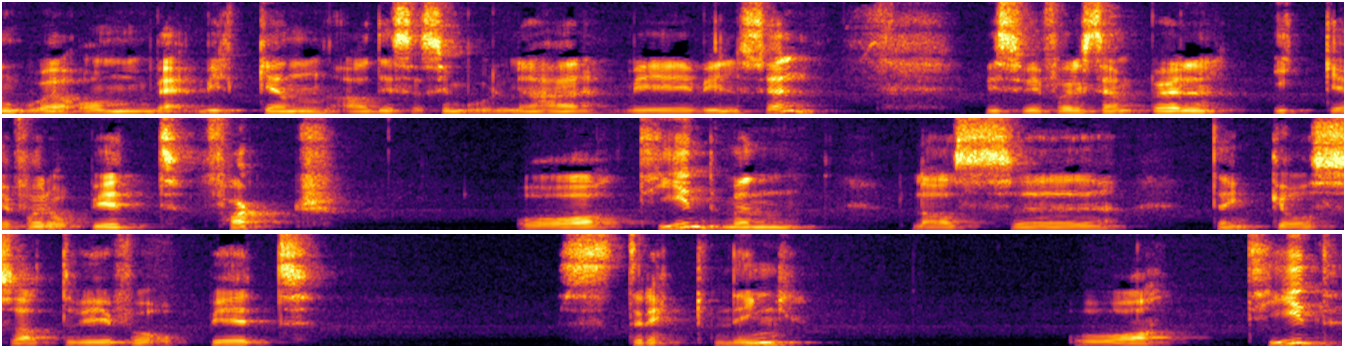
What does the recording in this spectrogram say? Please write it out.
noe om hvilken av disse symbolene her vi vil selv. Hvis vi f.eks. ikke får oppgitt fart og tid, men la oss eh, tenke oss at vi får oppgitt strekning og tid.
